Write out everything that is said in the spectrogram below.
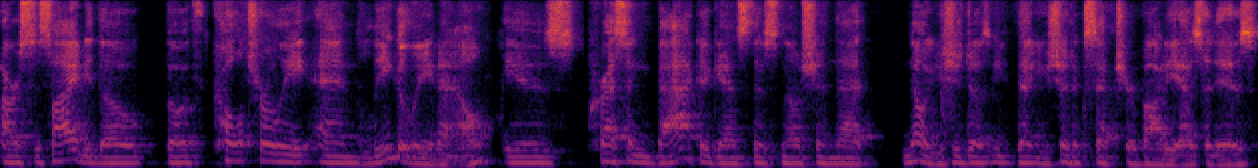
Our society though both culturally and legally now is pressing back against this notion that no, you should just, that you should accept your body as it is.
